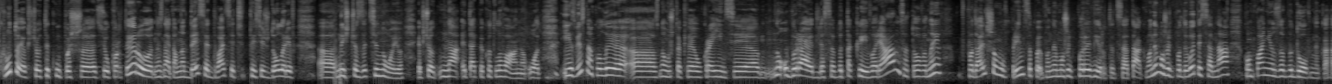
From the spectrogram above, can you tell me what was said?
круто, якщо ти купиш е, цю квартиру, не знаю, там на 10-20 тисяч доларів е, нижче за ціною, якщо на етапі котловану. От і звісно, коли е, знову ж таки українці ну обирають для себе такий варіант, то вони в подальшому, в принципі, вони можуть перевірити це. Так, вони можуть подивитися на компанію забудовника.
